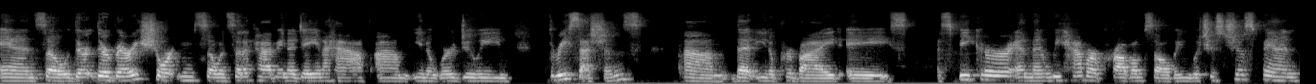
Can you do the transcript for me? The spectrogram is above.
and so they're they're very shortened. So instead of having a day and a half um, you know we're doing three sessions um, that you know provide a, a speaker. And then we have our problem solving which has just been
